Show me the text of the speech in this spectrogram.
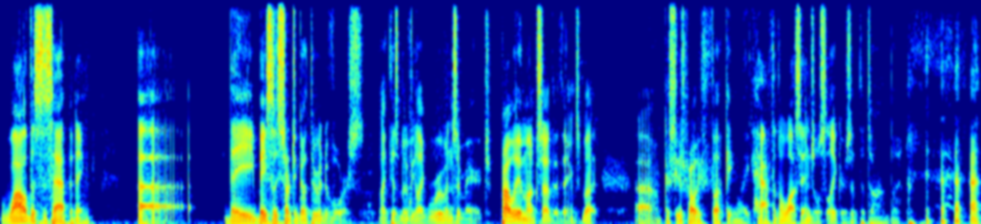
while this is happening, uh, they basically start to go through a divorce. Like this movie, like ruins their marriage, probably amongst other things, but uh because uh, she was probably fucking like half of the Los Angeles Lakers at the time, but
